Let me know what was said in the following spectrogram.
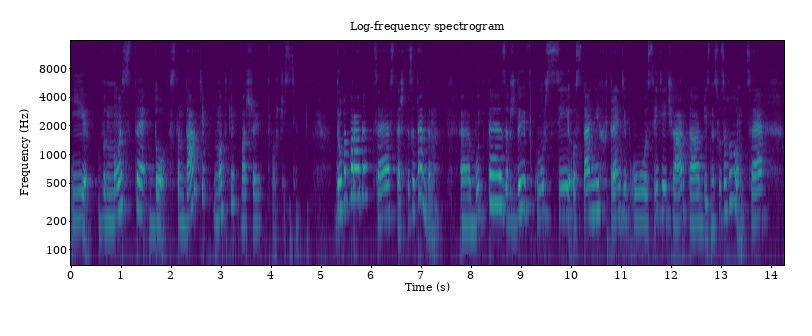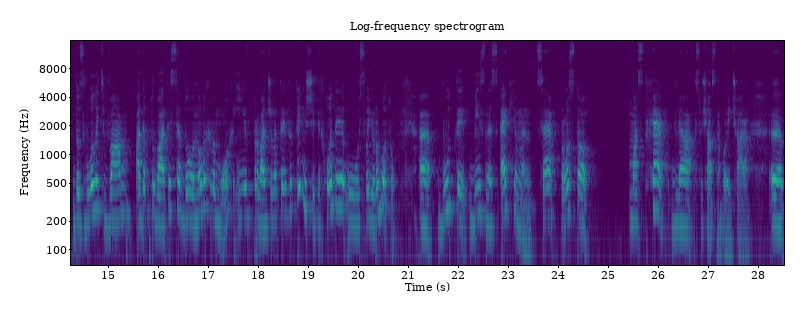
і вносьте до стандартів нотки вашої творчості. Друга порада це стежте за трендами. Е, Будьте завжди в курсі останніх трендів у світі HR та бізнесу загалом. Це дозволить вам адаптуватися до нових вимог і впроваджувати ефективніші підходи у свою роботу. Е, Бути бізнес-екюмен – це просто must have для сучасного HR. Е,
